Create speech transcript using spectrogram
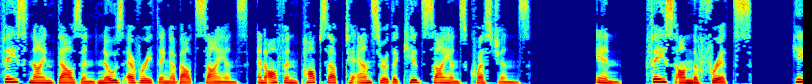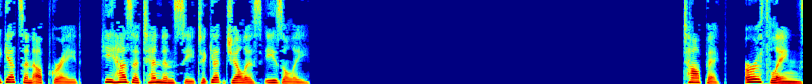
Face 9000 knows everything about science, and often pops up to answer the kids' science questions. In Face on the Fritz, he gets an upgrade. He has a tendency to get jealous easily. Topic: Earthlings.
